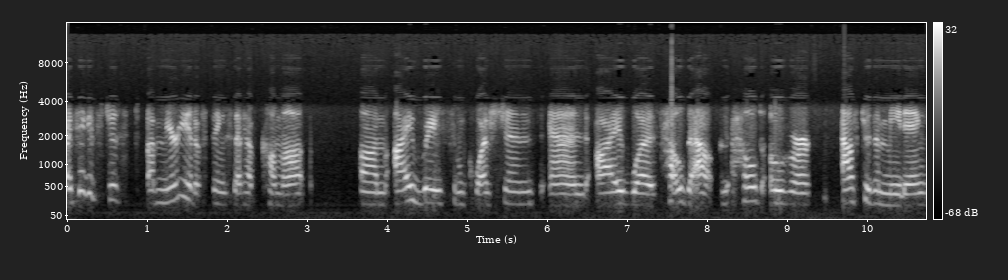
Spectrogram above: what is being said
I think it's just a myriad of things that have come up. Um, I raised some questions and I was held out, held over after the meeting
